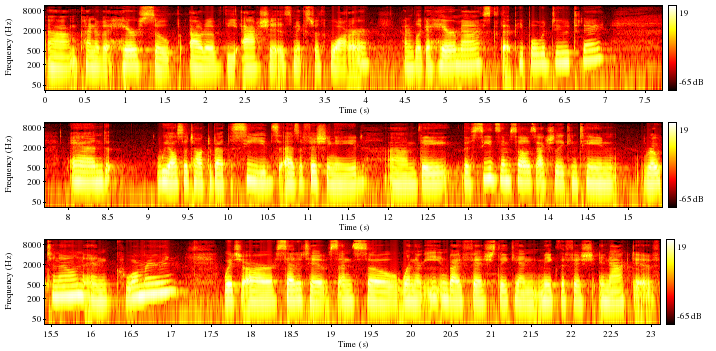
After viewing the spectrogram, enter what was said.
um, kind of a hair soap out of the ashes mixed with water, kind of like a hair mask that people would do today. And we also talked about the seeds as a fishing aid. Um, they the seeds themselves actually contain rotenone and coumarin, which are sedatives, and so when they're eaten by fish, they can make the fish inactive.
